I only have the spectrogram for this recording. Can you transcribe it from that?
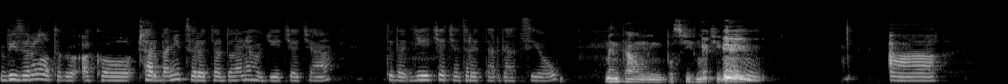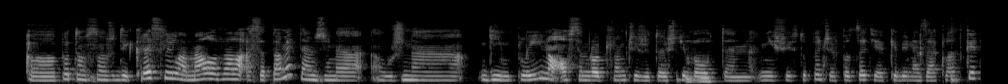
Vyzeralo to ako čarbanice retardovaného dieťaťa, teda dieťaťa s retardáciou. Mentálnym postihnutím. A a potom som vždy kreslila, malovala a sa pamätám, že na, už na Gimply, no 8 ročnom, čiže to ešte bol ten nižší stupeň, čiže v podstate keby na základke,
